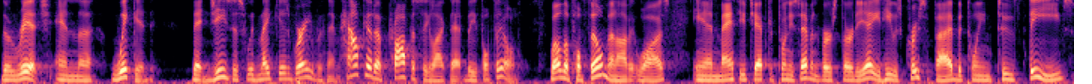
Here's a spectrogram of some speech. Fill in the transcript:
the rich and the wicked that Jesus would make his grave with them. How could a prophecy like that be fulfilled? Well, the fulfillment of it was in Matthew chapter 27, verse 38. He was crucified between two thieves.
